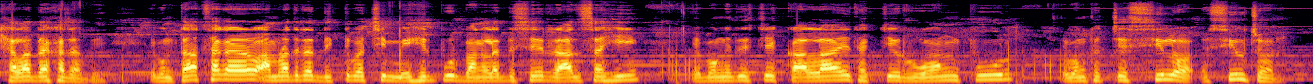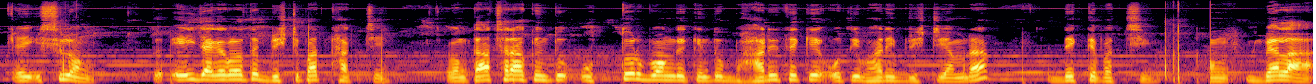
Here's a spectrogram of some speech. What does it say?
খেলা দেখা যাবে। এবং তাছাড়াও আমরা যেটা দেখতে পাচ্ছি, মেহেরপুর বাংলাদেশের রাজশাহী এবং এদের হচ্ছে কালাই, থাকছে রংপুর এবং থাকছে শিল, শিলচর, এই শিলং। তো এই জায়গাগুলোতে বৃষ্টিপাত থাকছে। এবং তাছাড়াও কিন্তু উত্তরবঙ্গে কিন্তু ভারী থেকে অতি ভারী বৃষ্টি আমরা দেখতে পাচ্ছি। এবং বেলা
